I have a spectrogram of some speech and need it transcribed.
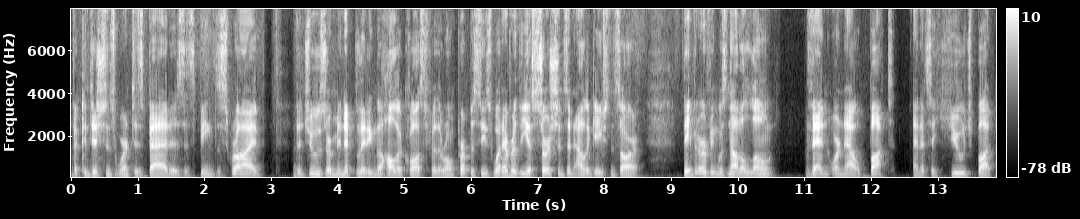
the conditions weren't as bad as it's being described the Jews are manipulating the Holocaust for their own purposes, whatever the assertions and allegations are. David Irving was not alone then or now, but, and it's a huge but,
